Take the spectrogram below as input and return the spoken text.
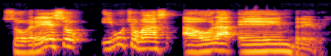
Sobre eso y mucho más ahora en breve.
